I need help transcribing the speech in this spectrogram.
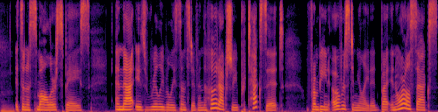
Hmm. It's in a smaller space, and that is really, really sensitive. And the hood actually protects it from being overstimulated. But in oral sex,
